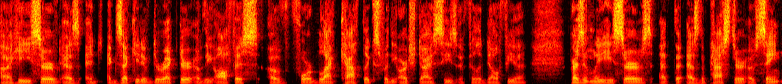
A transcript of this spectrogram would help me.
uh, he served as ed- executive director of the Office of for Black Catholics for the Archdiocese of Philadelphia. Presently, he serves the, as the pastor of St.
